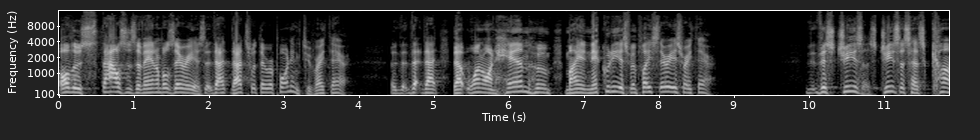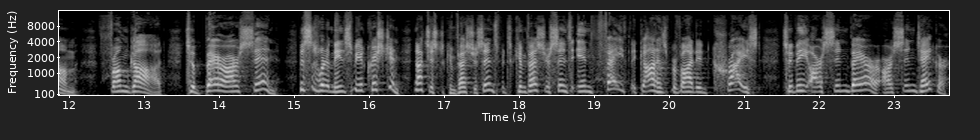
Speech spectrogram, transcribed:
all those thousands of animals, there he is. That, that's what they were pointing to right there. That, that, that one on him whom my iniquity has been placed, there he is right there. This Jesus, Jesus has come from God to bear our sin. This is what it means to be a Christian. Not just to confess your sins, but to confess your sins in faith that God has provided Christ to be our sin bearer, our sin taker.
